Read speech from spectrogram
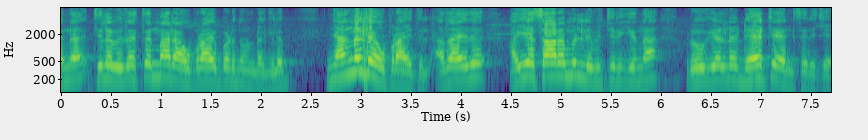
എന്ന് ചില വിദഗ്ധന്മാർ അഭിപ്രായപ്പെടുന്നുണ്ടെങ്കിലും ഞങ്ങളുടെ അഭിപ്രായത്തിൽ അതായത് ഐ എസ് ആർ എമ്മിൽ ലഭിച്ചിരിക്കുന്ന രോഗികളുടെ ഡേറ്റ അനുസരിച്ച്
